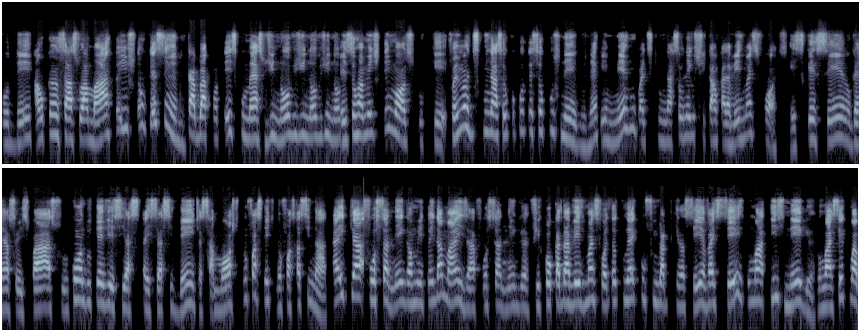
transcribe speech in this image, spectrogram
poder alcançar sua marca e estão crescendo. Acabar com esse comércio de novo, de novo, de novo. Eles realmente teimosos, porque foi uma discriminação que aconteceu com os negros, né? E mesmo com a discriminação, os negros ficaram cada vez mais fortes. Eles cresceram, ganharam seu espaço. Quando teve esse, esse acidente, essa morte, não foi acidente, não foi assassinato. Aí que a Força Negra aumentou ainda mais. A Força Negra ficou cada vez mais forte. Tanto é que o filme da Pequena Ceia vai ser uma atriz negra. Não vai ser com uma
